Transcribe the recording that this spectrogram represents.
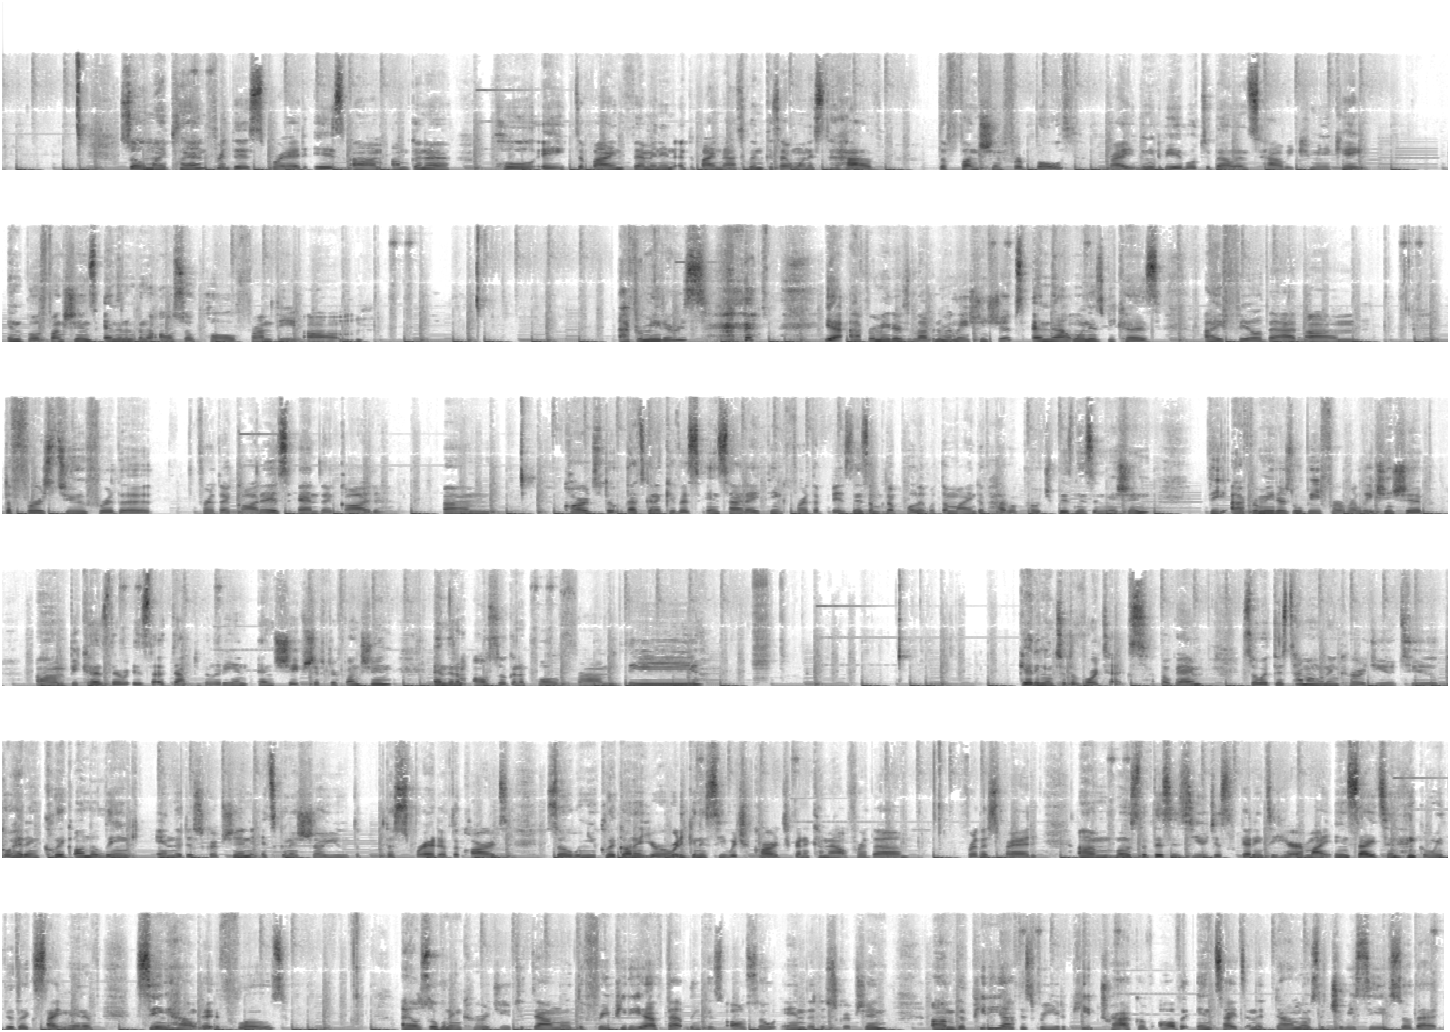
So my plan for this spread is um, I'm gonna pull a divine feminine, a divine masculine, because I want us to have the function for both, right? We need to be able to balance how we communicate in both functions. And then I'm gonna also pull from the um, affirmators. yeah, affirmators, love and relationships. And that one is because I feel that um, the first two for the for the goddess and the god um, cards. That's going to give us insight, I think, for the business. I'm going to pull it with the mind of how to approach business and mission. The affirmators will be for relationship um, because there is the adaptability and, and shapeshifter function. And then I'm also going to pull from the getting into the vortex. Okay. So at this time, I want to encourage you to go ahead and click on the link in the description. It's going to show you the, the spread of the cards. So when you click on it, you're already going to see which cards are going to come out for the for the spread. Um, most of this is you just getting to hear my insights and going through the excitement of seeing how it flows. I also want to encourage you to download the free PDF. That link is also in the description. Um, the PDF is for you to keep track of all the insights and the downloads that you receive so that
